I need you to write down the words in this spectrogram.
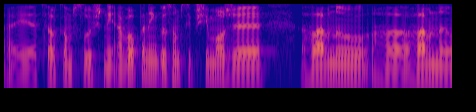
A je celkom slušný. A v openingu som si všimol, že hlavnú, hlavnú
